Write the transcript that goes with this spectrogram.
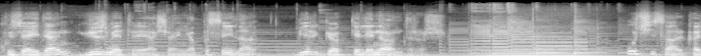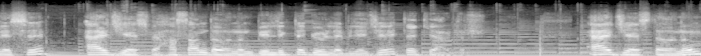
kuzeyden 100 metreye aşan yapısıyla bir gökdeleni andırır. Uçhisar Kalesi, Erciyes ve Hasan Dağı'nın birlikte görülebileceği tek yerdir. Erciyes Dağı'nın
